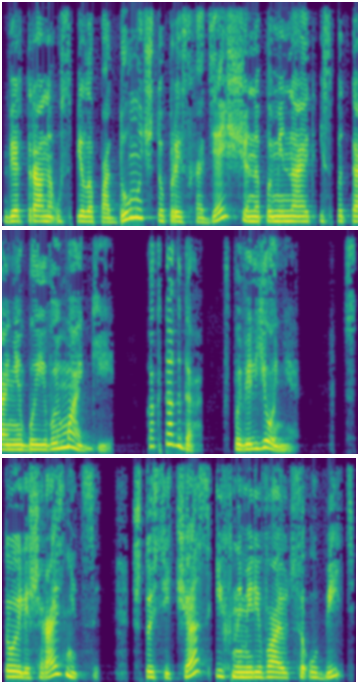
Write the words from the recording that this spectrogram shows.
Вертрана успела подумать, что происходящее напоминает испытание боевой магии, как тогда, в павильоне. С той лишь разницей, что сейчас их намереваются убить,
